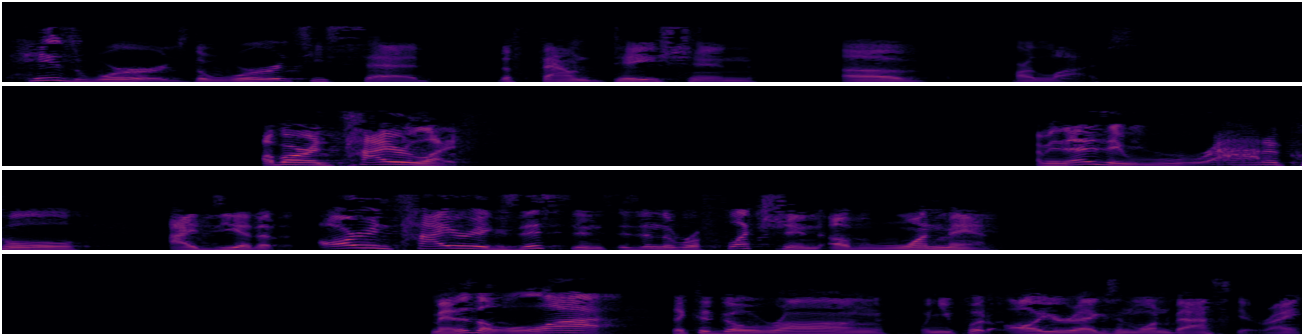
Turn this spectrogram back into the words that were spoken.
his words, the words he said, the foundation of our lives. Of our entire life. I mean, that is a radical idea that our entire existence is in the reflection of one man. Man, there's a lot that could go wrong when you put all your eggs in one basket, right?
